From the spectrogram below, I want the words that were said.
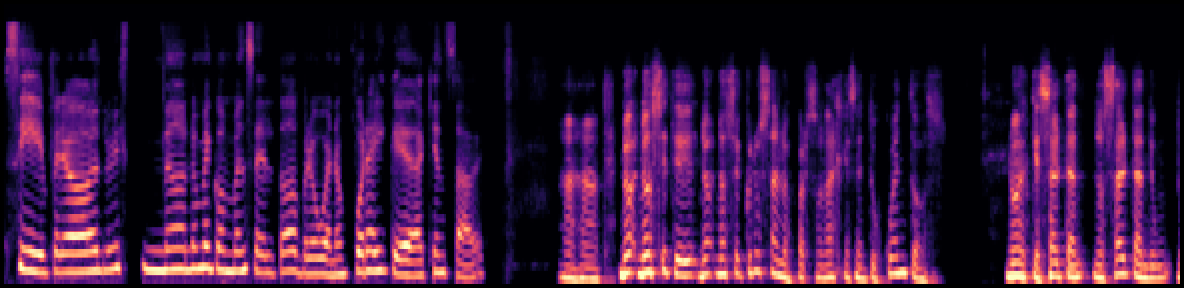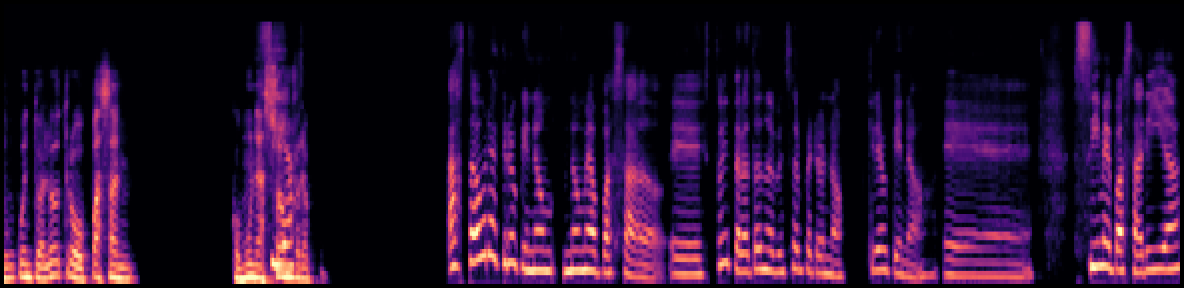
sí, pero Luis no, no me convence del todo, pero bueno, por ahí queda, quién sabe. Ajá. No, no se te, no, no se cruzan los personajes en tus cuentos. No es que saltan, no saltan de un, de un cuento al otro o pasan como una Sí, sombra. Hasta ahora creo que no, no me ha pasado. Eh, estoy tratando de pensar, pero no, creo que no. Eh, sí me pasaría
